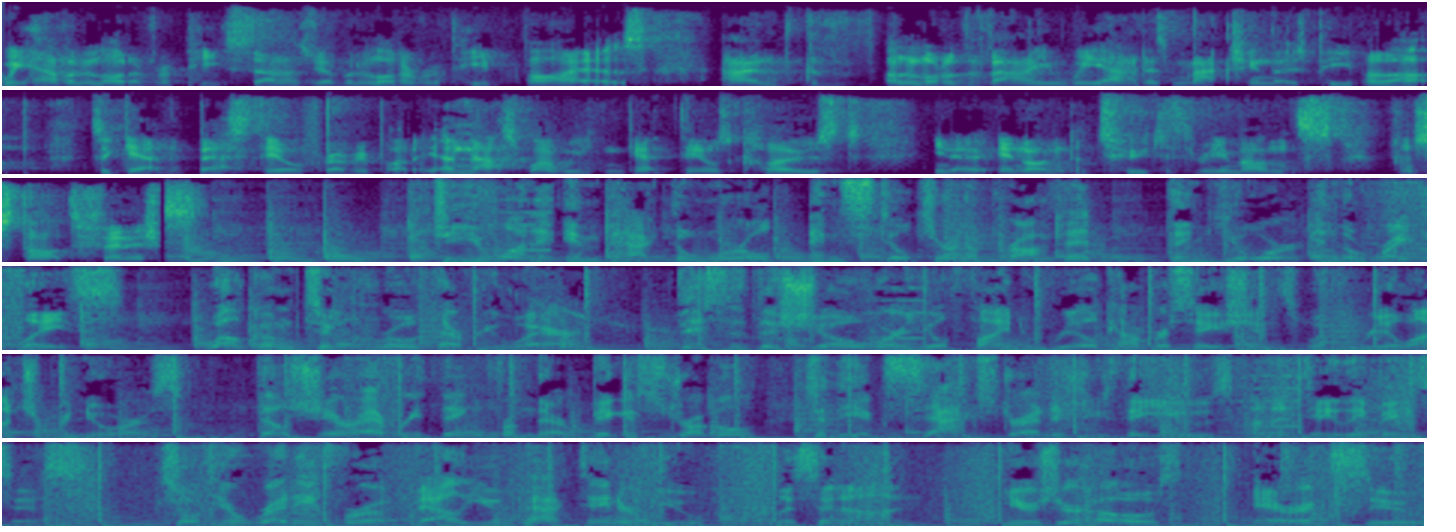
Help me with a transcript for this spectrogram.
we have a lot of repeat sellers, we have a lot of repeat buyers, and the, a lot of the value we add is matching those people up to get the best deal for everybody. And that's why we can get deals closed, you know, in under two to three months from start to finish. Do you want to impact the world and still turn a profit? Then you're in the right place. Welcome to Growth Everywhere. This is the show where you'll find real conversations with real entrepreneurs They'll share everything from their biggest struggle to the exact strategies they use on a daily basis. So if you're ready for a value packed interview, listen on. Here's your host, Eric Siu.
